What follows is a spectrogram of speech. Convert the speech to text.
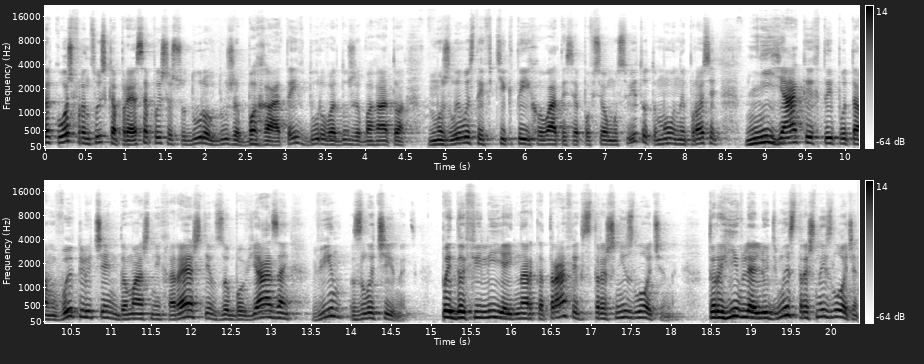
Також французька преса пише, що Дуров дуже багатий, в Дурова дуже багато можливостей втікти і ховатися по всьому світу, тому вони просять ніяких типу там виключень, домашніх арештів, зобов'язань. Він злочинець. Педофілія і наркотрафік страшні злочини. Торгівля людьми страшний злочин,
